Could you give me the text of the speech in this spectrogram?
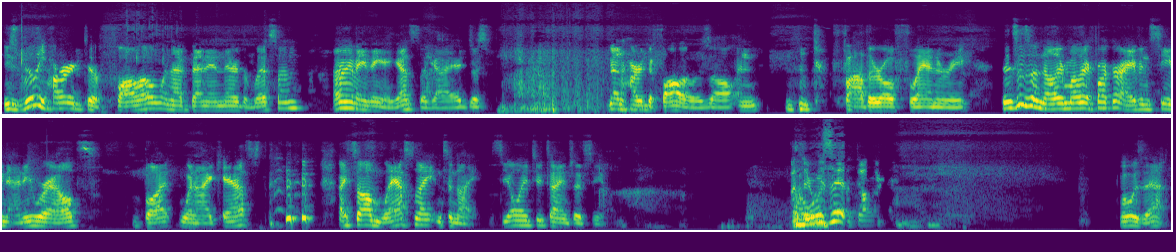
He's really hard to follow when I've been in there to listen. I don't have anything against the guy. I just been hard to follow is all. And Father O'Flannery. This is another motherfucker I haven't seen anywhere else but when I cast. I saw him last night and tonight. It's the only two times I've seen him. Who there is was it? What was that?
